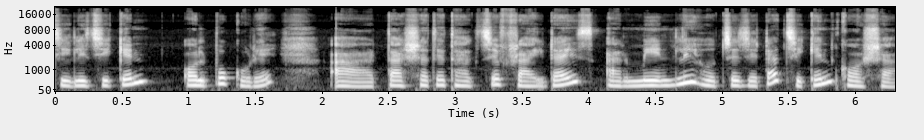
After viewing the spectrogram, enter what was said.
চিলি চিকেন অল্প করে, আর তার সাথে থাকছে ফ্রাইড রাইস আর মেনলি হচ্ছে যেটা চিকেন কষা।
